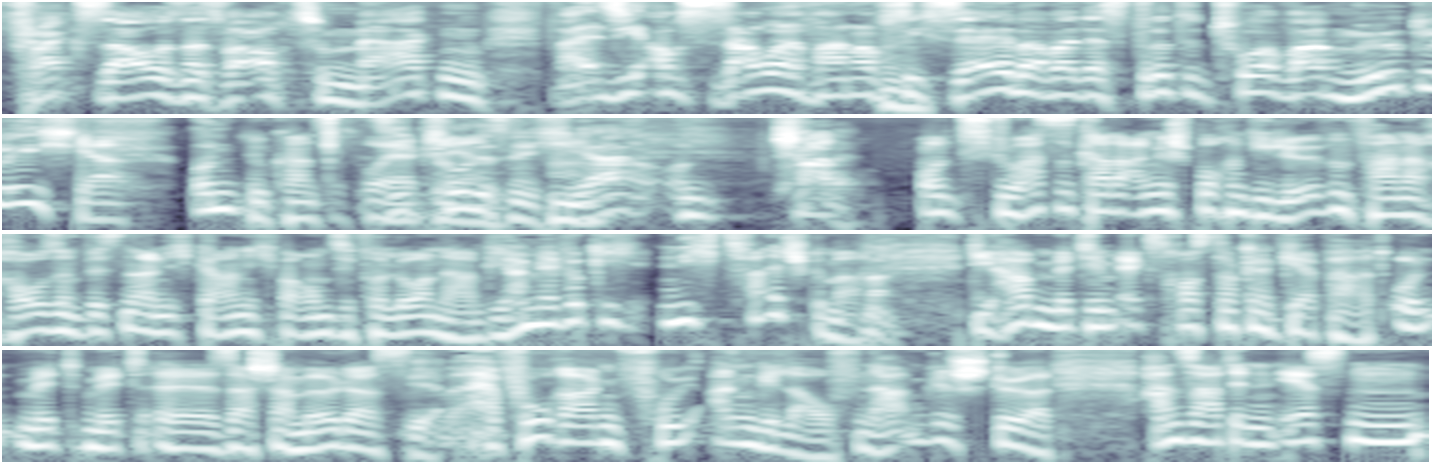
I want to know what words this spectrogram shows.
Fracksausen. Das war auch zu merken, weil sie auch sauer waren auf sich selber, weil das dritte Tor war möglich. Hm. Ja, und du kannst es vorher sie tun es nicht, ja. Und schade. Und du hast es gerade angesprochen, die Löwen fahren nach Hause und wissen eigentlich gar nicht, warum sie verloren haben. Die haben ja wirklich nichts falsch gemacht. Die haben mit dem Ex-Rostocker Gebhardt und mit, mit äh, Sascha Mölders Ja. hervorragend früh angelaufen, haben gestört. Hansa hat in den ersten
